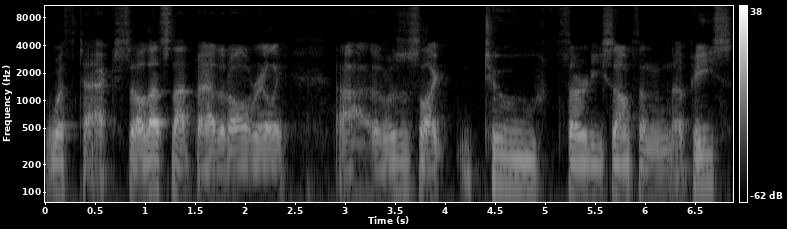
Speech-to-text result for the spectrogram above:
with tax. So that's not bad at all, really. Uh, it was just like 230 something a piece,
